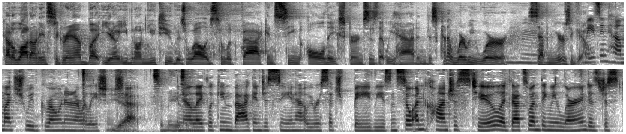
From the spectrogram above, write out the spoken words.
got a lot on Instagram, but you know, even on YouTube as well, just to look back and seeing all the experiences that we had and just kind of where we were mm-hmm. seven years ago. It's amazing how much we've grown in our relationship. Yeah, it's amazing. You know, like looking back and just seeing how we were such babies and so unconscious too. Like that's one thing we learned is just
